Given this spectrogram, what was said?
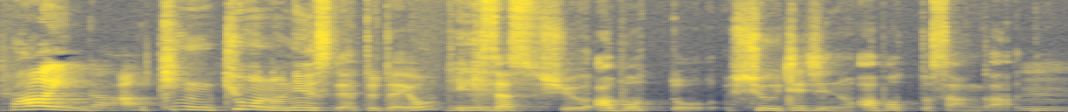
ファインが？き今日のニュースでやってたよ。えテキサス州アボット州知事のアボットさんが、うん。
